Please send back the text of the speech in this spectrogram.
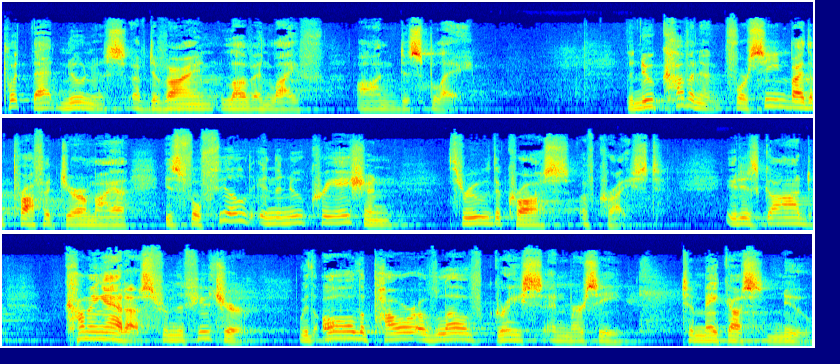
put that newness of divine love and life on display. The new covenant foreseen by the prophet Jeremiah is fulfilled in the new creation through the cross of Christ. It is God coming at us from the future with all the power of love, grace, and mercy to make us new.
